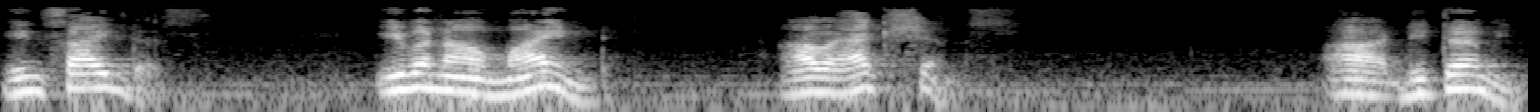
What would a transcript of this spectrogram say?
inside us. Even our mind, our actions are determined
